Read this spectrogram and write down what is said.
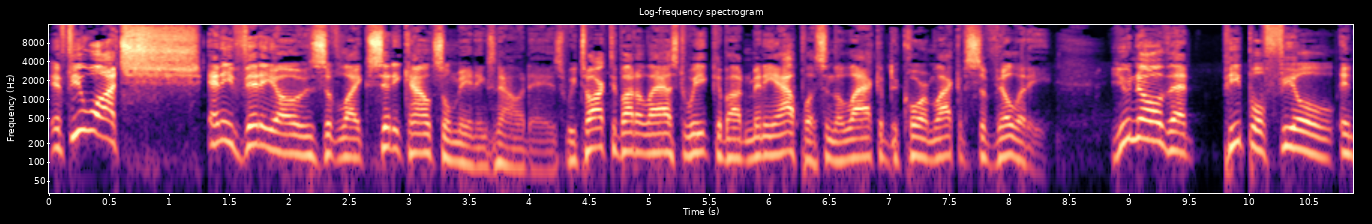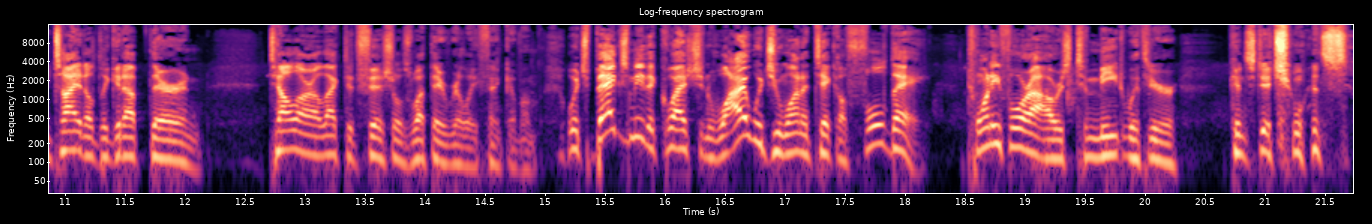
If you watch any videos of like city council meetings nowadays, we talked about it last week about Minneapolis and the lack of decorum, lack of civility. You know that people feel entitled to get up there and tell our elected officials what they really think of them. Which begs me the question why would you want to take a full day, 24 hours, to meet with your constituents?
